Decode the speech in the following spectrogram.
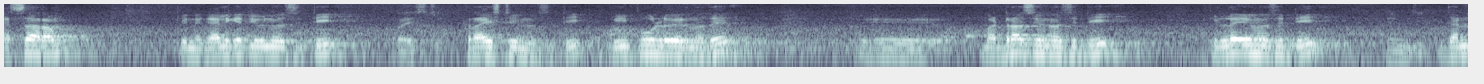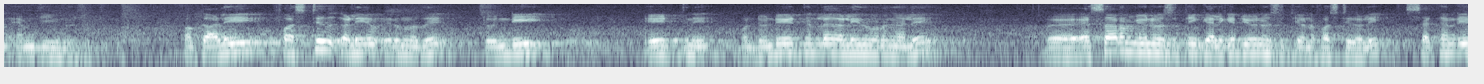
എസ് ആർ എം പിന്നെ Calicut university Christ Christ university B പൂളിൽ വരുന്നത് Madras university Pillai university M G then M G university അപ്പോൾ കളി ഫസ്റ്റ് കളി വരുന്നത് ട്വന്റി എയ്ത്തിന് അപ്പം ട്വന്റി എയ്ത്തിനുള്ള കളി എന്ന് പറഞ്ഞാൽ എസ് ആർ എം യൂണിവേഴ്സിറ്റിയും കാലിക്കറ്റ് യൂണിവേഴ്സിറ്റിയാണ് ഫസ്റ്റ് കളി. സെക്കൻഡ്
